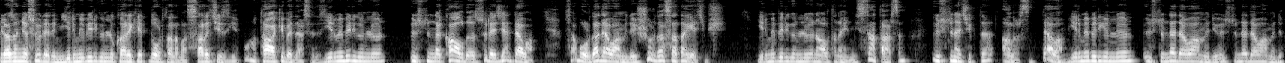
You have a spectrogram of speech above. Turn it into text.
biraz önce söyledim 21 günlük hareketli ortalama sarı çizgi. Bunu takip edersiniz. 21 günlüğün üstünde kaldığı sürece devam. Mesela burada devam ediyor. Şurada sata geçmiş. 21 günlüğün altına inmiş. Satarsın. Üstüne çıktı alırsın. Devam. 21 günlüğün üstünde devam ediyor. Üstünde devam ediyor.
